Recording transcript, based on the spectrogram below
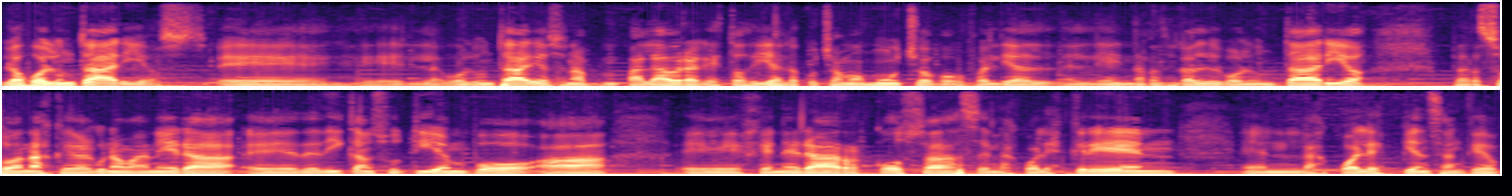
Los voluntarios. Eh, el voluntario es una palabra que estos días lo escuchamos mucho porque fue el Día, Día Internacional del Voluntario. Personas que de alguna manera eh, dedican su tiempo a eh, generar cosas en las cuales creen, en las cuales piensan que,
